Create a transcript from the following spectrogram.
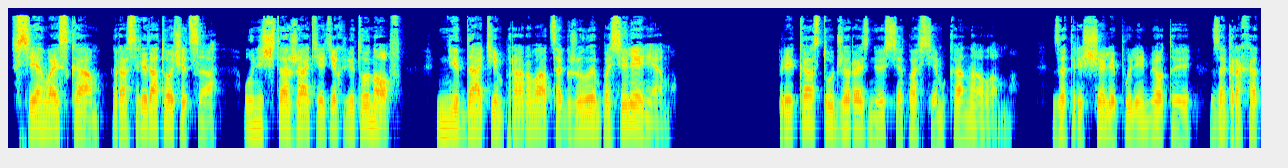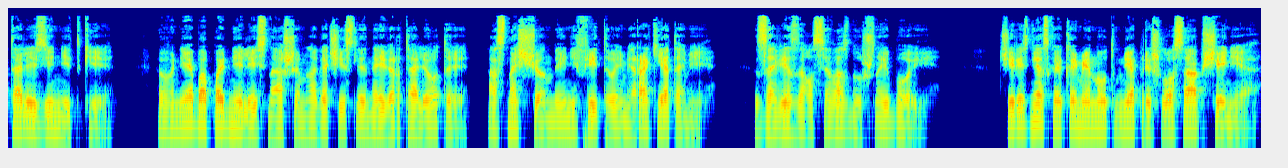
Всем войскам рассредоточиться, уничтожать этих летунов, не дать им прорваться к жилым поселениям!» Приказ тут же разнесся по всем каналам. Затрещали пулеметы, загрохотали зенитки. В небо поднялись наши многочисленные вертолеты, оснащенные нефритовыми ракетами. Завязался воздушный бой. Через несколько минут мне пришло сообщение.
